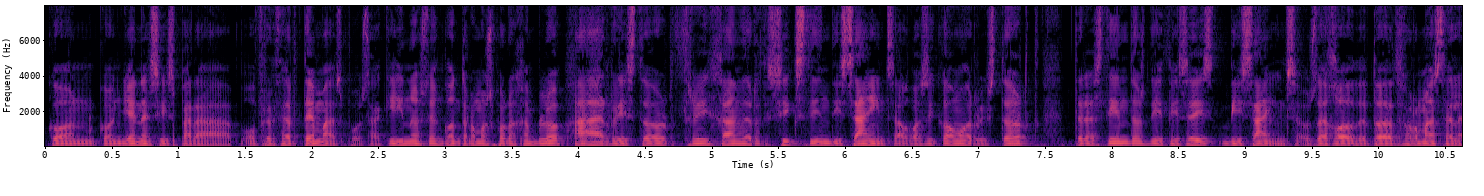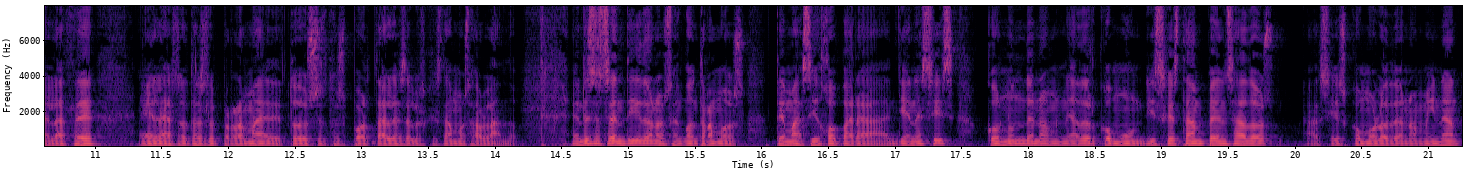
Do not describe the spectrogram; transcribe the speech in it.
con, con Genesis para ofrecer temas, pues aquí nos encontramos, por ejemplo, a Restored 316 Designs, algo así como Restored 316 Designs. Os dejo de todas formas el enlace en las notas del programa de todos estos portales de los que estamos hablando. En ese sentido nos encontramos temas hijo para Genesis con un denominador común y es que están pensados, así es como lo denominan,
